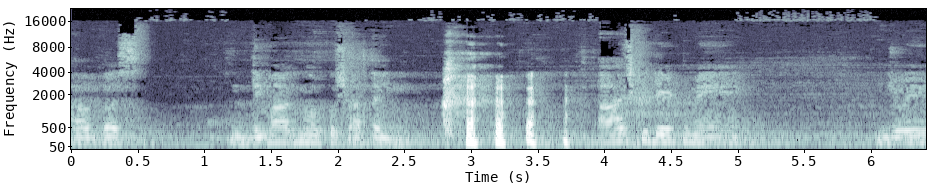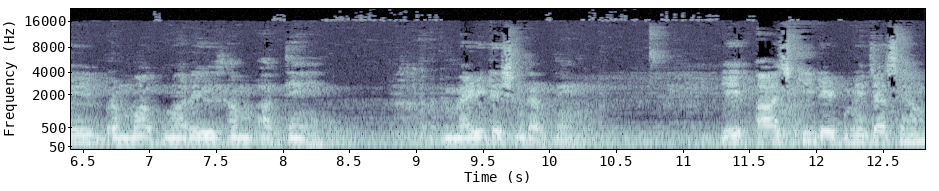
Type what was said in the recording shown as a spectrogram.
आप बस दिमाग में और कुछ आता ही नहीं। आज की डेट में जो ये ब्रह्मा कुमारी हम आते हैं मेडिटेशन करते हैं ये आज की डेट में जैसे हम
